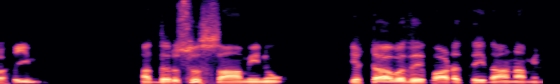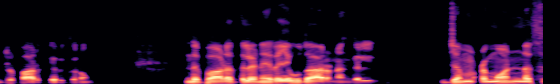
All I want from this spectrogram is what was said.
ரஹீம் அத்தர்சு சாமினு. எட்டாவது பாடத்தை தான் நாம் இன்று பார்க்க இருக்கிறோம். இந்த பாடத்துல நிறைய உதாரணங்கள் ஜம் அன்னஸ்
